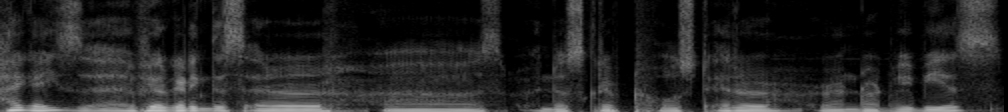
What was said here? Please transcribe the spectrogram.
Hi guys, uh, if you're getting this error, uh, Windows script host error run.vbs,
